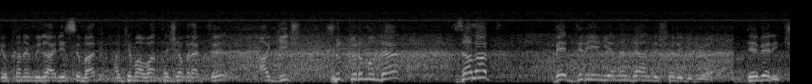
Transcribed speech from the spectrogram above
Gökhan'ın müdahalesi var. Hakem avantaja bıraktı. Agic şut durumunda Zalat ve direğin yanından dışarı gidiyor. Deveric.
